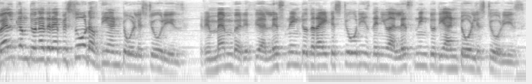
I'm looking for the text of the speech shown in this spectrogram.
Welcome to another episode of The Untold Stories. Remember, if you are listening to the right stories, then you are listening to The Untold Stories.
